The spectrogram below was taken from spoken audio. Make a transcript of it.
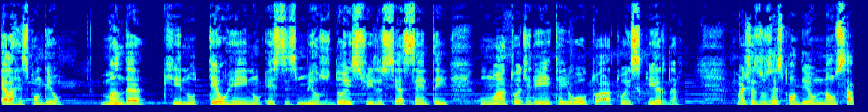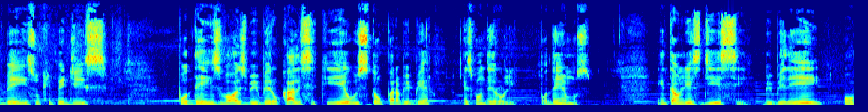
Ela respondeu: Manda que no teu reino estes meus dois filhos se assentem, um à tua direita e o outro à tua esquerda. Mas Jesus respondeu: Não sabeis o que pedis. Podeis vós beber o cálice que eu estou para beber? Responderam-lhe: Podemos. Então lhes disse: Beberei o,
